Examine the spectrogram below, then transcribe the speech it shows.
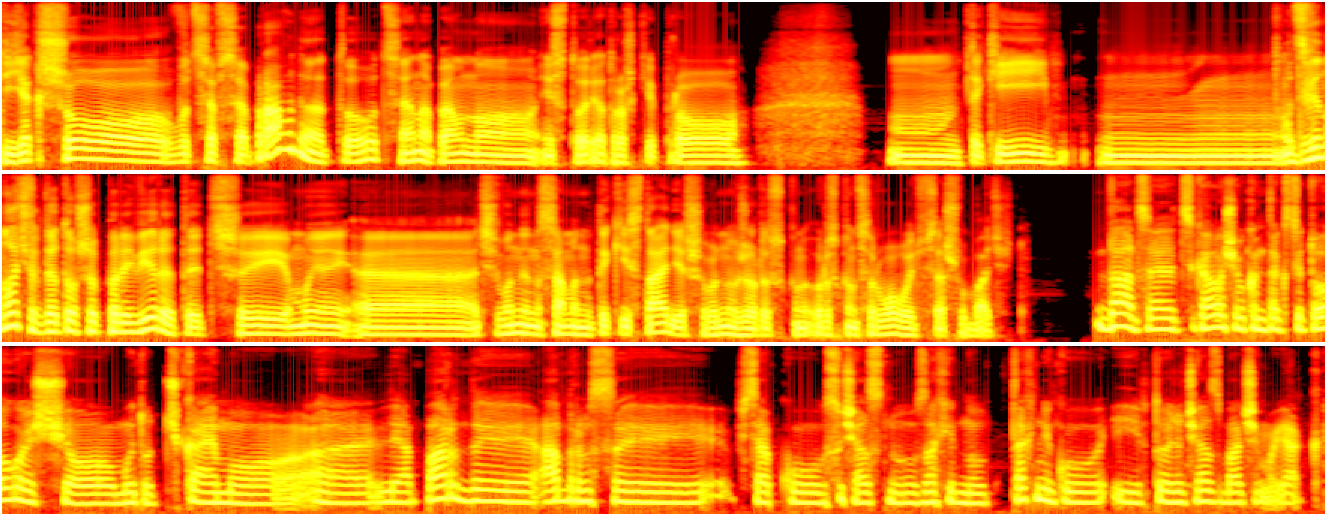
якщо це все правда, то це, напевно, історія трошки про. Такий дзвіночок для того, щоб перевірити, чи ми, чи вони саме на такій стадії, що вони вже розконсервовують все, що бачать. Да, це цікаво, що в контексті того, що ми тут чекаємо е, леопарди, абрамси, всяку сучасну західну техніку, і в той же час бачимо, як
